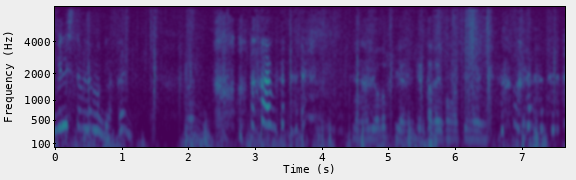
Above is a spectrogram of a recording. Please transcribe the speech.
bilis naman lang maglakad. Mga European, kita kayo mga Pinoy.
